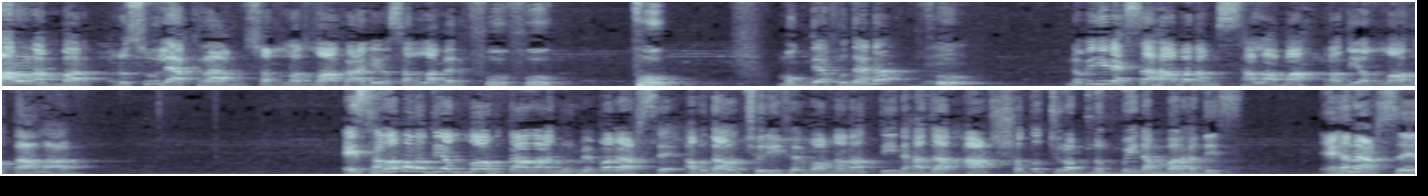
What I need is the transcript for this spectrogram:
বারো নাম্বার, রসুল আকরাম সাল্লাহ আলী সাল্লামের ফু ফু ফু। মুখ দিয়ে ফু দেয় না? ফু। নবীজির এক সাহাবা নাম সালামা রদি আল্লাহ তালান এই সালামা রদি আল্লাহ তালাহুর ব্যাপারে আসছে, আবু দাউদ শরীফের বর্ণনা তিন হাজার আটশত চুরানব্বই নাম্বার হাদিস। এখানে আসছে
